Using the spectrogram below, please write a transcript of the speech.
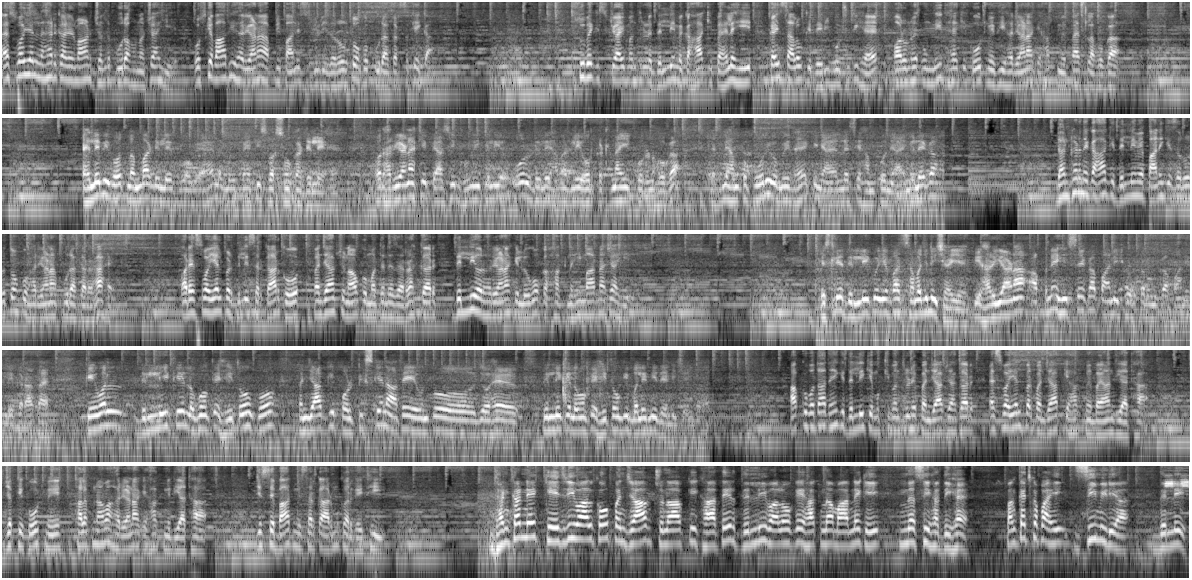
एसवाईएल नहर का निर्माण जल्द पूरा होना चाहिए। उसके बाद ही हरियाणा अपनी पानी से जुड़ी जरूरतों को पूरा कर सकेगा। सूबे के सिंचाई मंत्री ने दिल्ली में कहा कि पहले ही कई सालों की देरी हो चुकी है और उन्हें उम्मीद है कि कोर्ट में भी हरियाणा के हक में फैसला होगा। पहले भी बहुत लंबा डिले हो गया है लगभग पैंतीस वर्षों का डिले है और हरियाणा की प्यासी भूमि के लिए और डिले हमारे लिए और कठिनाई पूर्ण होगा। इसलिए हमको पूरी उम्मीद है कि न्यायालय से हमको न्याय मिलेगा। धनखड़ ने कहा कि दिल्ली में पानी की जरूरतों को हरियाणा पूरा कर रहा है। और एसवाईएल पर दिल्ली सरकार को पंजाब चुनाव को मद्देनजर रखकर दिल्ली और हरियाणा के लोगों का हक नहीं मारना चाहिए। इसलिए दिल्ली को ये बात समझनी चाहिए कि हरियाणा अपने हिस्से का पानी छोड़कर उनका पानी लेकर आता है। केवल दिल्ली के लोगों के हितों को पंजाब की पॉलिटिक्स के नाते उनको जो है दिल्ली के लोगों के हितों की बलि नहीं देनी चाहिए। आपको बता दें कि दिल्ली के मुख्यमंत्री ने पंजाब जाकर एसवाईएल पर पंजाब के हक में बयान दिया था। जबकि कोर्ट में हलफनामा हरियाणा के हक में दिया था जिससे बाद में सरकार मुकर गई थी। धनखड़ ने केजरीवाल को पंजाब चुनाव की खातिर दिल्ली वालों के हक न मारने की नसीहत दी है। Pankaj Kapahi Zee Media Delhi.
